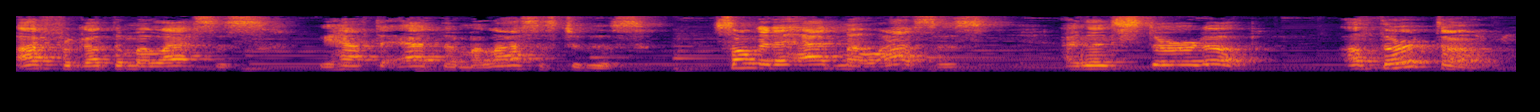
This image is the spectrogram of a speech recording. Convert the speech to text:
I forgot the molasses. We have to add the molasses to this. So I'm gonna add molasses and then stir it up a third time.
